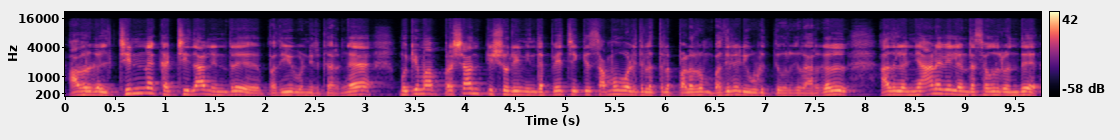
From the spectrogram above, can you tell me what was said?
அவர்கள் சின்ன கட்சி தான் என்று பதிவு பண்ணியிருக்காருங்க. முக்கியமாக பிரசாந்த் கிஷோரின் இந்த பேச்சுக்கு சமூக வலைதளத்தில் பலரும் பதிலடி கொடுத்து வருகிறார்கள். அதில் ஞானவேல் என்ற சகோதரர் வந்து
